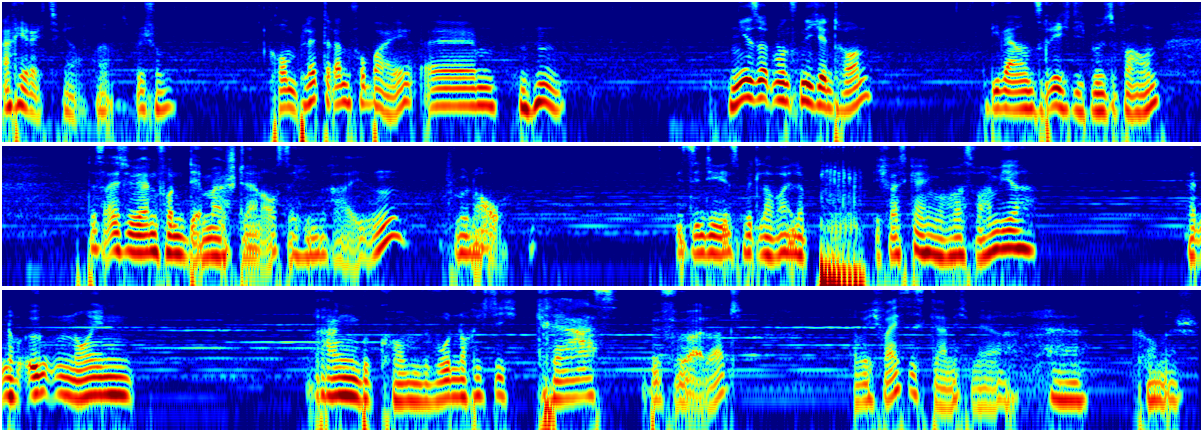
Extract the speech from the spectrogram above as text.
Ach, hier rechts, genau. Ja, das bin ich schon komplett dran vorbei. Ähm, mhm. Hier sollten wir uns nicht entrauen. Die werden uns richtig böse verhauen. Das heißt, wir werden von Dämmerstern aus dahin reisen. Genau. Wir sind hier jetzt mittlerweile... Ich weiß gar nicht mehr, was waren wir? Wir hatten noch irgendeinen neuen Rang bekommen. Wir wurden noch richtig krass befördert. Aber ich weiß es gar nicht mehr. Hä? Komisch.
